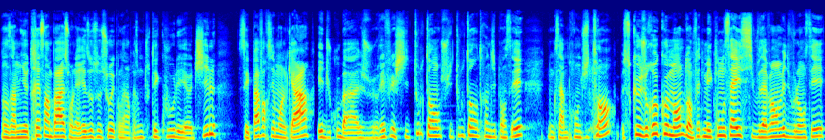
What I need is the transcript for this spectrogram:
dans un milieu très sympa sur les réseaux sociaux et qu'on a l'impression que tout est cool et euh, chill, c'est pas forcément le cas. Et du coup, bah, je réfléchis tout le temps, je suis tout le temps en train d'y penser, donc ça me prend du temps. Ce que je recommande, en fait, mes conseils, si vous avez envie de vous lancer,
